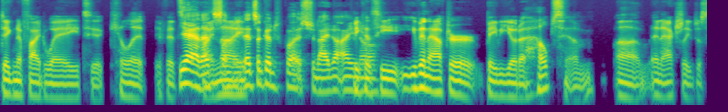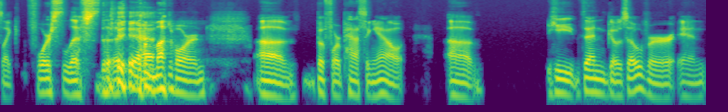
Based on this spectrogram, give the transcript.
dignified way to kill it if it's yeah, that's something, that's a good question. I don't I because know. he even after baby yoda helps him um and actually just like force lifts the, Yeah. the mudhorn um before passing out um he then goes over and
